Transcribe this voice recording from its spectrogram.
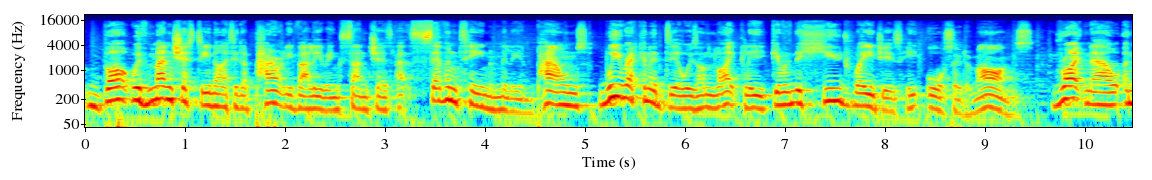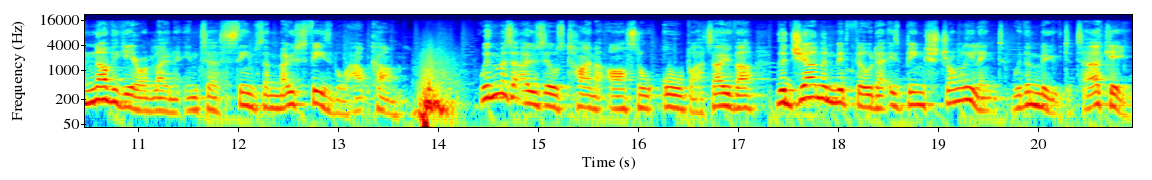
But with Manchester United apparently valuing Sanchez at £17 million, we reckon a deal is unlikely given the huge wages he also demands. Right now, another year on loan at Inter seems the most feasible outcome. With Mesut Ozil's time at Arsenal all but over, the German midfielder is being strongly linked with a move to Turkey.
